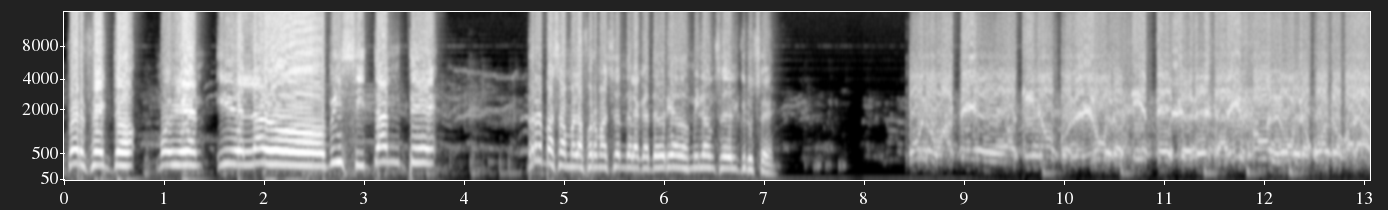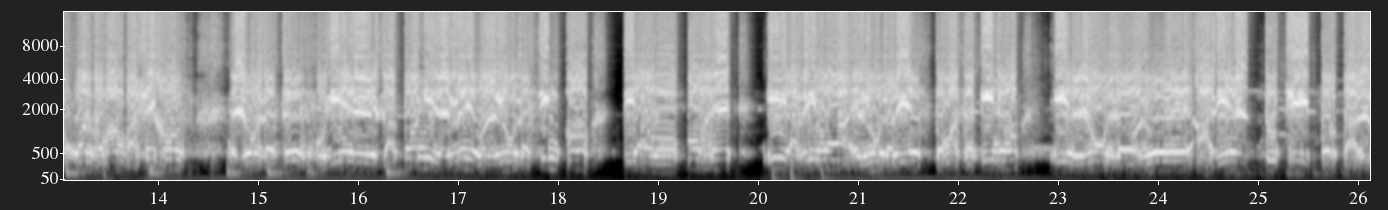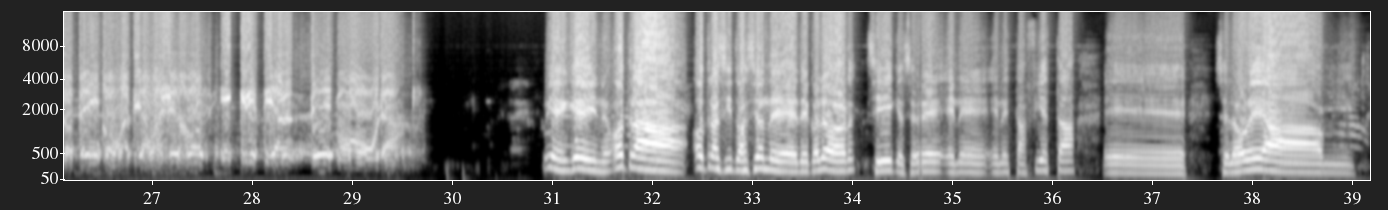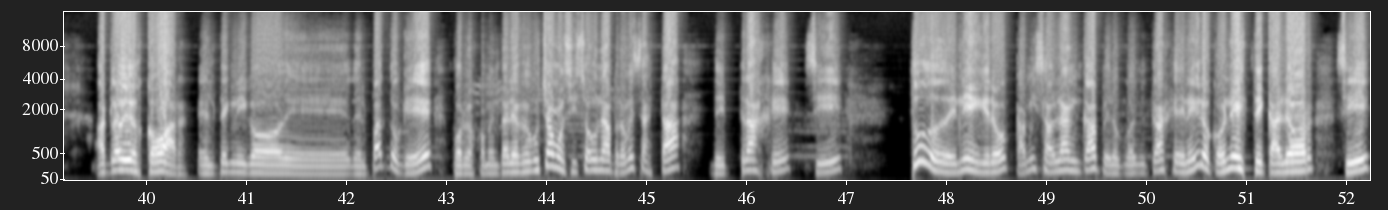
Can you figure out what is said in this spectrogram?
Perfecto, muy bien. Y del lado visitante, repasamos la formación de la categoría 2011 del cruce. 1 Mateo Aquino con el número 7 Leonel Tarifa, número 4 para Juan Román Vallejos, el número 3 Uriel Catoni, en el medio con el número 5 Tiago Poge. Y arriba el número 10 Tomás Aquino. Y el número 9 Ariel Tucci Portal, los técnicos Matías Vallejos y Cristian de Moura. Bien, Kevin, otra, otra situación de, de color, sí, que se ve en, eh, en esta fiesta. eh, se lo ve a, mm, a Claudio Escobar, el técnico de- del Pato, que por los comentarios que escuchamos hizo una promesa, está de traje, sí, todo de negro, camisa blanca, pero con traje de negro con este calor, sí.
